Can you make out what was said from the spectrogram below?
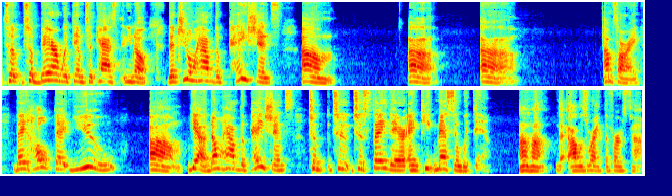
to to bear with them to cast you know that you don't have the patience um uh uh i'm sorry they hope that you um yeah don't have the patience to to to stay there and keep messing with them. Uh-huh. I was right the first time.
